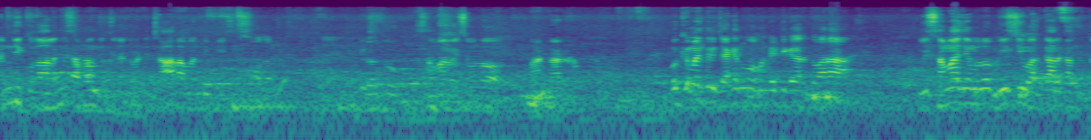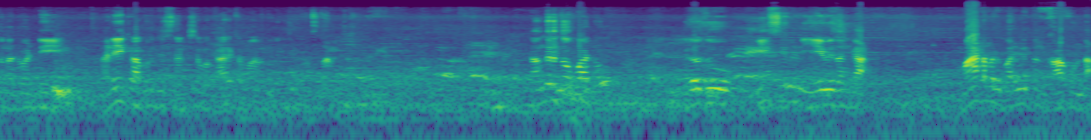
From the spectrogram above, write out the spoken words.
అన్ని కులాలకు సంబంధించినటువంటి చాలామంది బీసీ సోదరులు ఈరోజు సమావేశంలో మాట్లాడడం. ముఖ్యమంత్రి జగన్మోహన్ రెడ్డి గారి ద్వారా ఈ సమాజంలో బీసీ వర్గాలకు అందుతున్నటువంటి అనేక అభివృద్ధి సంక్షేమ కార్యక్రమాల గురించి ప్రస్తావించడం జరిగింది. అందరితో పాటు ఈరోజు బీసీలను ఏ విధంగా మాటలకు పరిమితం కాకుండా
